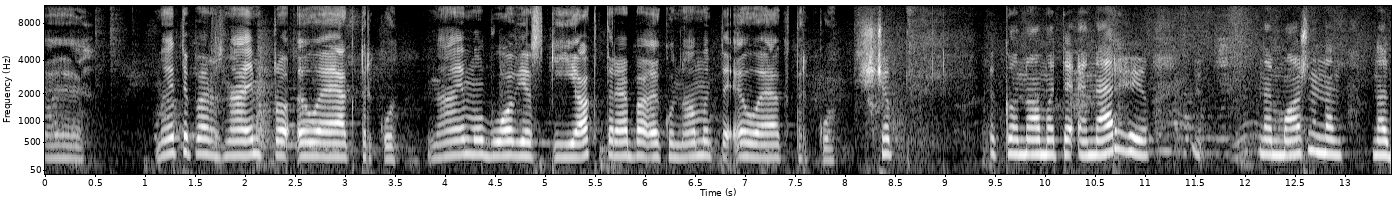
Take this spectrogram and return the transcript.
Е, Ми тепер знаємо про електрику. Знаємо обов'язки, як треба економити електрику. Щоб економити енергію, не можна на,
